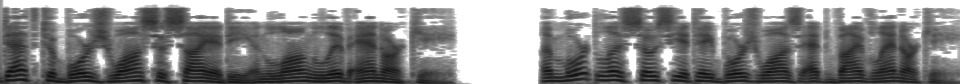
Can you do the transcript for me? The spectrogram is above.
"'Death to bourgeois society and long live anarchy!' A mort la société bourgeoise et vive l'anarchie.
